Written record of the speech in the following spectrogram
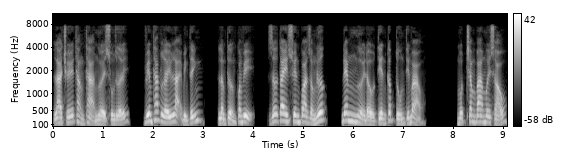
Là chế thẳng thả người xuống dưới, viêm thác lấy lại bình tĩnh, lầm tưởng quan vị, giơ tay xuyên qua dòng nước, đem người đầu tiên cấp tún tiến vào. 136.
